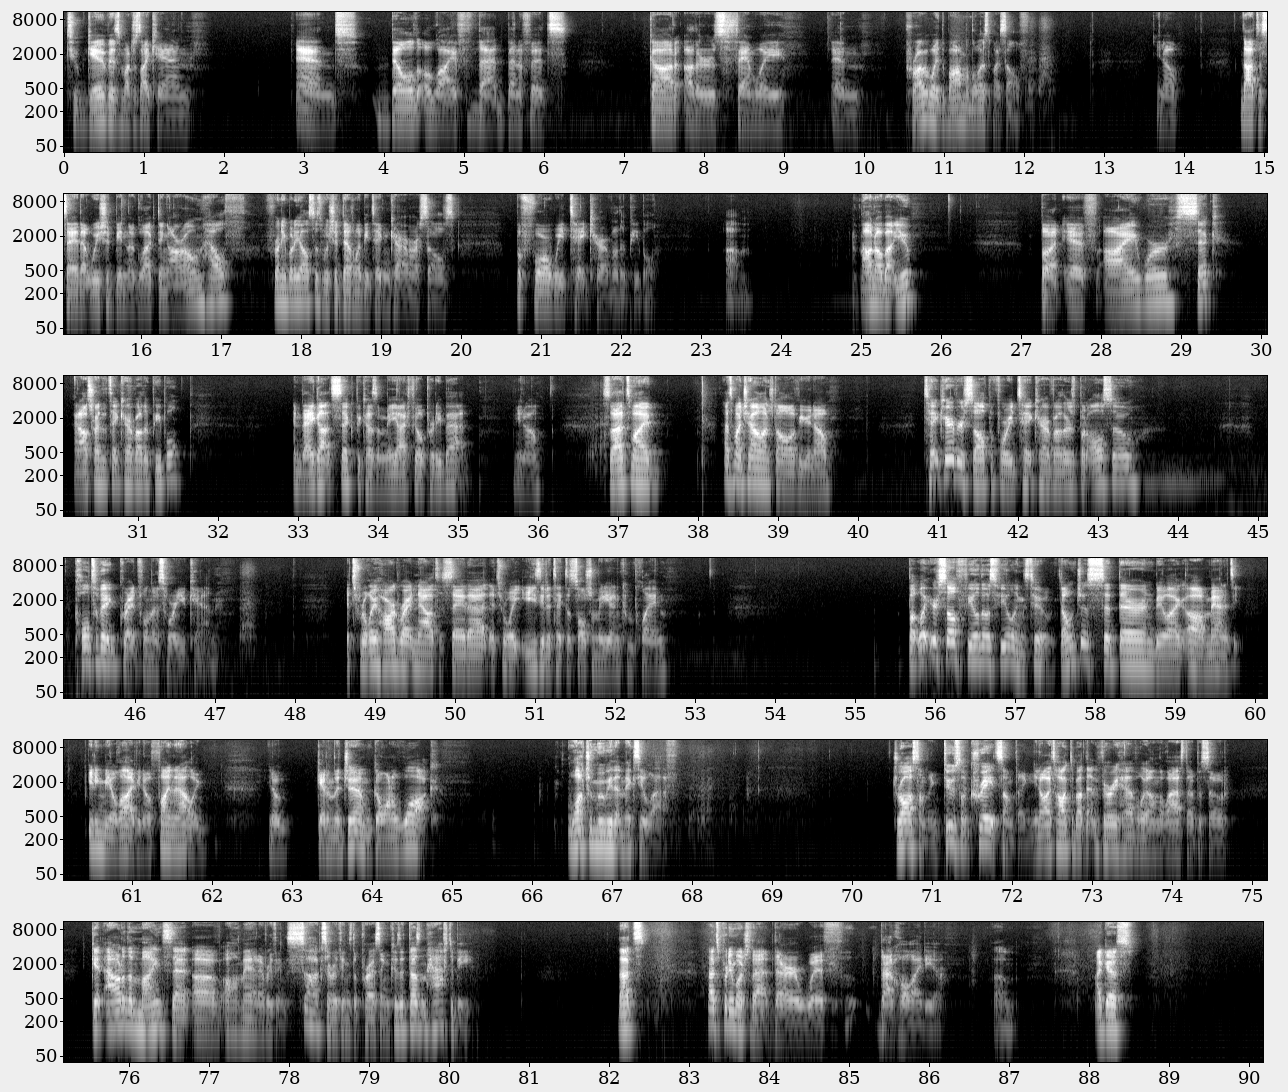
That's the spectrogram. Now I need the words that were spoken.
to give as much as I can and build a life that benefits God, others, family, and probably at the bottom of the list myself. You know, not to say that we should be neglecting our own health for anybody else's. We should definitely be taking care of ourselves before we take care of other people. Um, I don't know about you, but if I were sick and I was trying to take care of other people, and they got sick because of me, I'd feel pretty bad, you know. So that's my that's my challenge to all of you, you know. Take care of yourself before you take care of others, but also cultivate gratefulness where you can. It's really hard right now to say that. It's really easy to take to social media and complain. But let yourself feel those feelings too. Don't just sit there and be like, oh man, it's eating me alive. You know, find out, like, you know, get in the gym, go on a walk, watch a movie that makes you laugh draw something, do something, create something. You know, I talked about that very heavily on the last episode. Get out of the mindset of, oh man, everything sucks, everything's depressing, because it doesn't have to be. That's that's pretty much that there with that whole idea. Um, I guess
